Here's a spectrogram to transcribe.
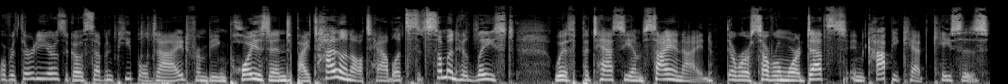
Over 30 years ago, seven people died from being poisoned by Tylenol tablets that someone had laced with potassium cyanide. There were several more deaths in copycat cases.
